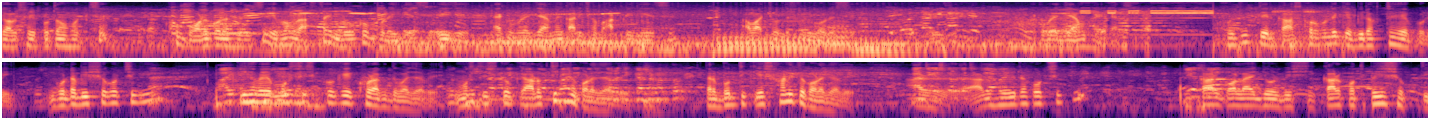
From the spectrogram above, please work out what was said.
জলসাই প্রথম হচ্ছে। খুব বড় করে হয়েছে এবং রাস্তায় লোকও ভরে গিয়েছে। এই যে, একেবারে জ্যামে গাড়ি সব আটকে গিয়েছে, আবার চলতে শুরু করেছে। একেবারে জ্যাম হয়ে গেছে। হুজুরদের কাজকর্ম দেখে বিরক্ত হয়ে পড়ি। গোটা বিশ্ব করছে কি? কীভাবে মস্তিষ্ককে খোরাক দেওয়া যাবে? মস্তিষ্ককে আরও তীক্ষ্ণ করা যাবে? তার বুদ্ধিকে শানিত করা যাবে? আর আর হুজুরটা করছে কি? কার গলায় জোর বেশি, কার কত বেশি শক্তি,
